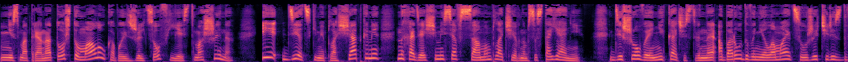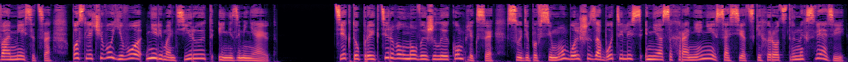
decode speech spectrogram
несмотря на то, что мало у кого из жильцов есть машина, и детскими площадками, находящимися в самом плачевном состоянии. Дешевое, некачественное оборудование ломается уже через два месяца, после чего его не ремонтируют и не заменяют. Те, кто проектировал новые жилые комплексы, судя по всему, больше заботились не о сохранении соседских и родственных связей,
